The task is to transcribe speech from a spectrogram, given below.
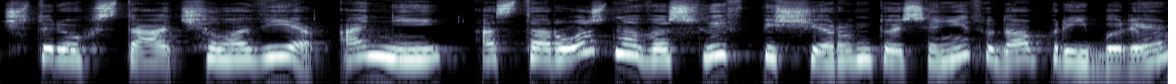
400 человек. Они осторожно вошли в пещеру, ну, то есть они туда прибыли,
